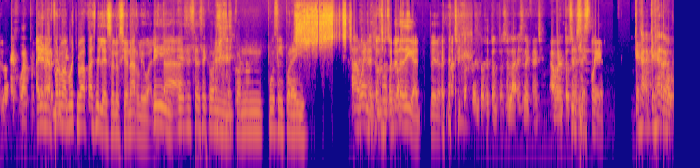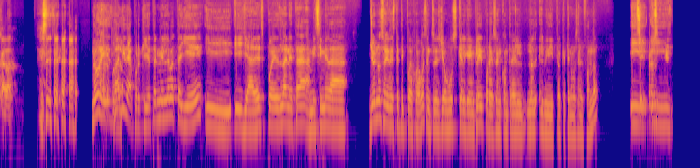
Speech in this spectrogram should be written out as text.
lo voy a jugar porque Hay una realmente- forma mucho más fácil de solucionarlo igual. Sí, Está- ese se hace con, con un puzzle por ahí. Ah, bueno, entonces No lo digan, pero. Entonces tonto, entonces soy tonto, esa es la, esa es la diferencia. Ah, bueno, entonces, este, Spoiler. queja, queja revocada. No, Bueno, es pues, válida porque yo también le batallé y, y ya después, la neta, a mí sí me da... Yo no soy de este tipo de juegos, entonces yo busqué el gameplay, por eso encontré el, el videito que tenemos en el fondo. Y, Sí, pero, y-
